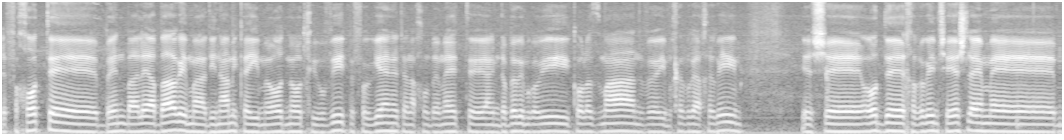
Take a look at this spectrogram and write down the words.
שלפחות בין בעלי הברים הדינמיקה היא מאוד מאוד חיובית, מפרגנת, אנחנו באמת, אני מדבר עם רועי כל הזמן ועם חבר'ה אחרים. יש uh, עוד uh, חברים שיש להם uh,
